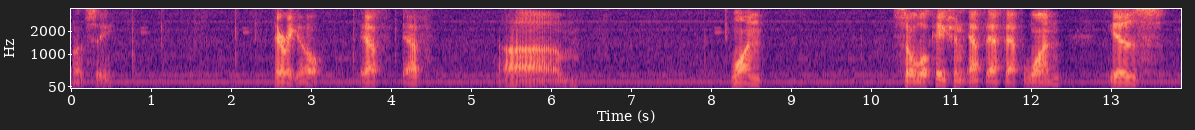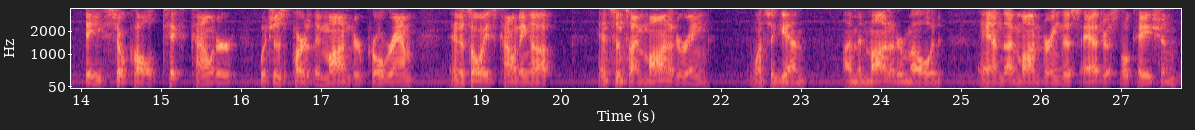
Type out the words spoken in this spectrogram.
let's see, there we go, F, F, um, 1. So location FFF1 is a so-called tick counter which is part of the monitor program and it's always counting up. And since I'm monitoring once again I'm in monitor mode and I'm monitoring this address location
